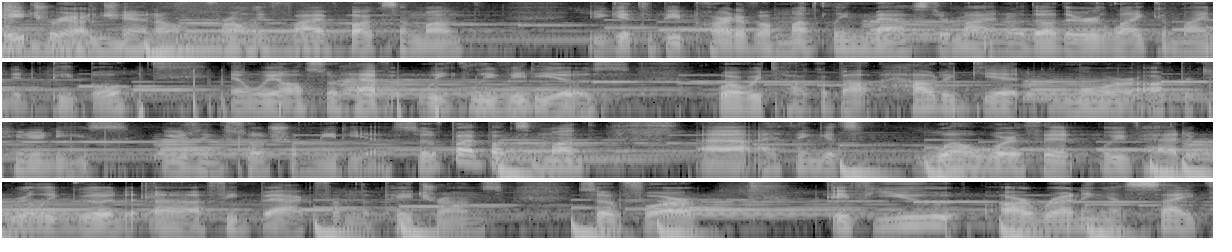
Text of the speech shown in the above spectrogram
Patreon channel for only five bucks a month. You get to be part of a monthly mastermind with other like minded people. And we also have weekly videos where we talk about how to get more opportunities using social media. So, five bucks a month, uh, I think it's well worth it. We've had really good uh, feedback from the patrons so far. If you are running a site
